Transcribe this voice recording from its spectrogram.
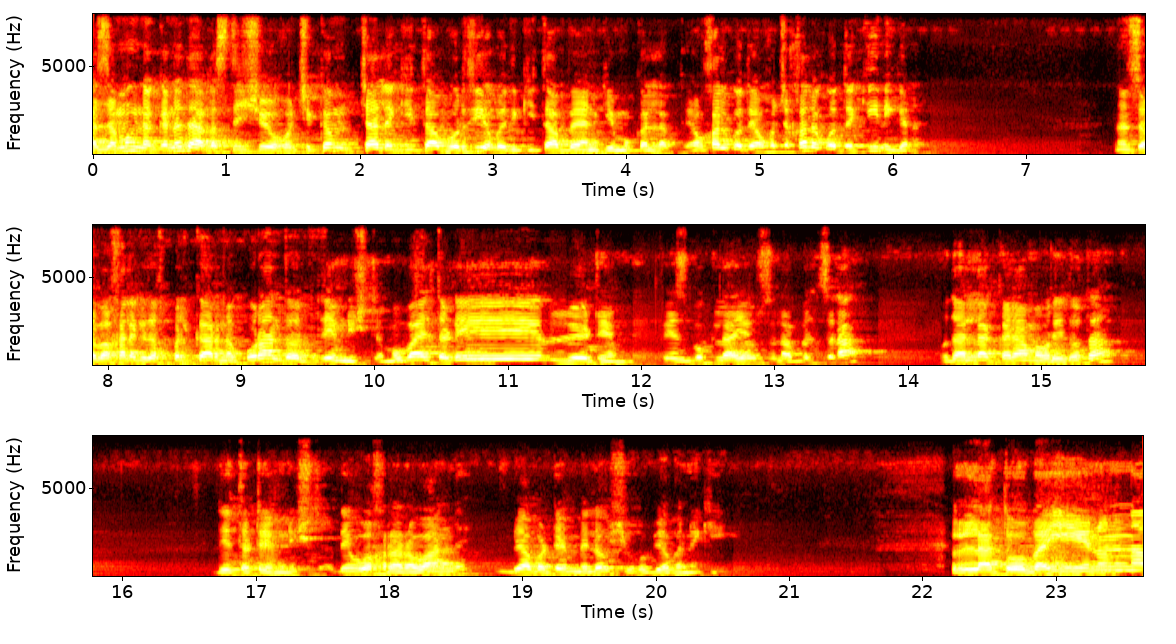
ازمنګ نه کنه دا غستې شو خو چې کم چاله کتاب ورزی به د کتاب بیان کې مکلف دی او خلکو ته خو چې خلکو ته کی نه کنه نن سبا خلک د خپل کار نه قران ته ټیم نشته موبایل ته ډیر لوی ټیم دی فیسبوک لا یو سلا بل سلا او د الله کلام اوریدو ته دې ته ټیم نشته دی وخت را روان دی بیا به ټیم ملو شي خو بیا به نکی لتبیننه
